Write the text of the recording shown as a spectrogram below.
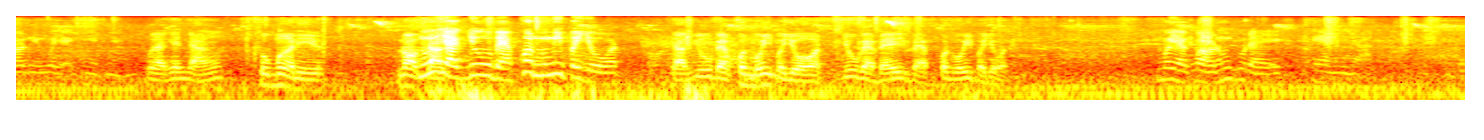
ตอนนี้บ่อยากเฮ็ดหยังบ่อยากเฮ็ดหยังทุกมื้อนี่นอกหนูจากอยากอยู่แบบคนบ่มีประโยชน์อยากอยู่แบบคนบ่มีประโยชน์อยู่แบบใดแบบคนบ่มีประโยชน์บ่อยากเว้านำผู้ใดแค่นี้ล่ะไป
